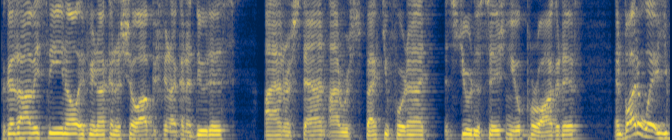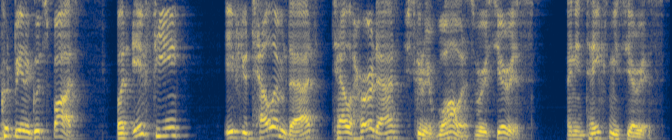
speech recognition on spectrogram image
Because obviously, you know, if you're not going to show up, if you're not going to do this, I understand. I respect you for that. It's your decision, your prerogative. And by the way, you could be in a good spot. But if he, if you tell him that, tell her that, she's going to be, wow, that's very serious and he takes me serious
